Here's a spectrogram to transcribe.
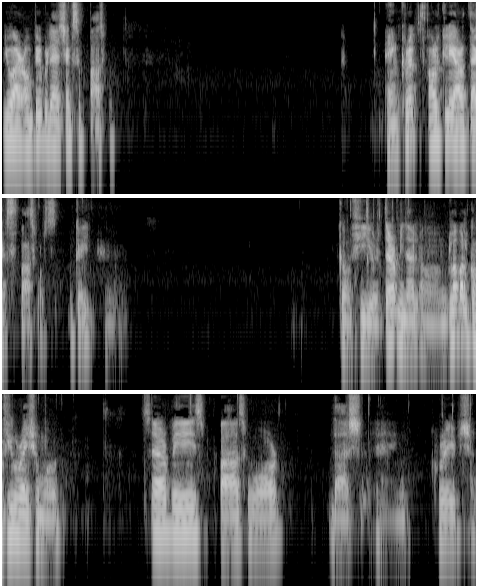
You are on privilege exit password. Encrypt all clear text passwords. Okay. configure terminal on global configuration mode service password dash encryption.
